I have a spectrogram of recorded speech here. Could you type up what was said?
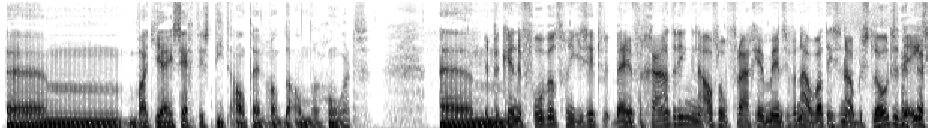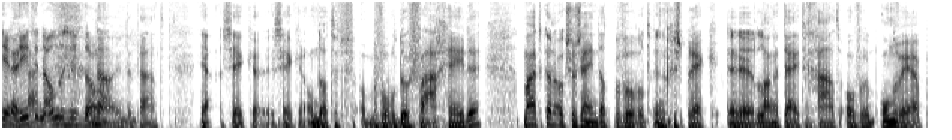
um, wat jij zegt is niet altijd wat de ander hoort. Um, het bekende voorbeeld van je zit bij een vergadering... en na afloop vraag je aan mensen van nou, wat is er nou besloten? De een zegt dit en de ander zegt dat. Nou, inderdaad. Ja, zeker. zeker. Omdat het bijvoorbeeld door vaagheden... maar het kan ook zo zijn dat bijvoorbeeld een gesprek... Uh, lange tijd gaat over een onderwerp...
